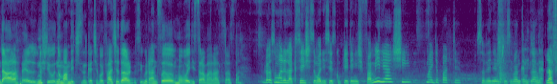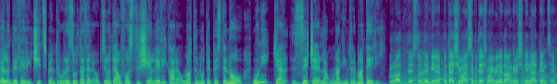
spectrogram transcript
Da, la fel. Nu știu, nu m-am decis încă ce voi face, dar cu siguranță mă voi distra vara asta. Vreau să mă relaxez și să mă distrez cu prietenii și familia și mai departe să vedem ce se va întâmpla. La fel de fericiți pentru rezultatele obținute au fost și elevii care au luat note peste 9, unii chiar 10 la una dintre materii. Am luat destul de bine. Putea și mai, se putea și mai bine, dar am greșit din neatenție.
